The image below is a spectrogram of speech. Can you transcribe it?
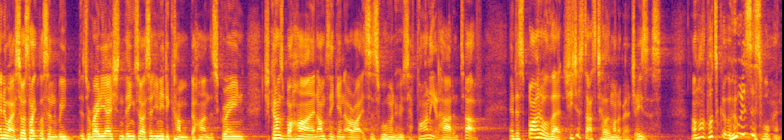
Anyway, so it's like, listen, we, it's a radiation thing. So I said, you need to come behind the screen. She comes behind. I'm thinking, all right, it's this woman who's finding it hard and tough. And despite all that, she just starts telling one about Jesus. I'm like, what's who is this woman?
